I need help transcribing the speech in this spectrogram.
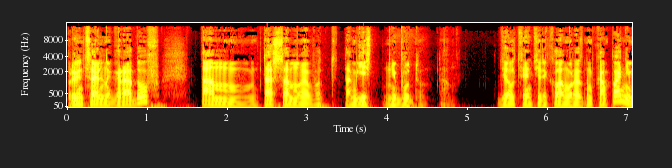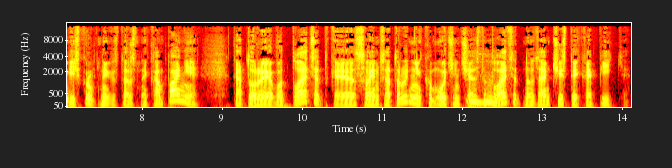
провинциальных городов, там та же самая вот, там есть, не буду там делать антирекламу разным компаниям. Есть крупные государственные компании, которые вот платят э, своим сотрудникам, очень часто угу. платят, но там чистые копейки.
